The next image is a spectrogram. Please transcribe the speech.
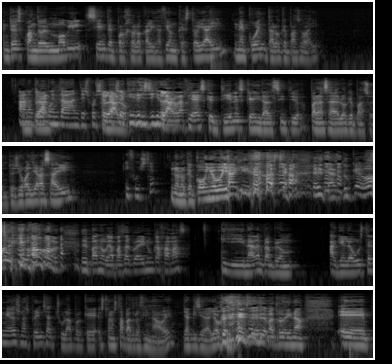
Entonces, cuando el móvil siente por geolocalización que estoy ahí, me cuenta lo que pasó ahí. Ah, En no te lo cuenta antes, por si claro, acaso quieres ir. La gracia es que tienes que ir al sitio para saber lo que pasó. Entonces, igual llegas ahí. ¿Y fuiste? No, no, ¿qué coño voy a ir? o sea, estás tú que voy, vamos. En plan, no voy a pasar por ahí nunca jamás. Y nada, en plan, pero a quien le guste el miedo es una experiencia chula porque esto no está patrocinado, ¿eh? Ya quisiera yo que estuviese patrocinado. Eh,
